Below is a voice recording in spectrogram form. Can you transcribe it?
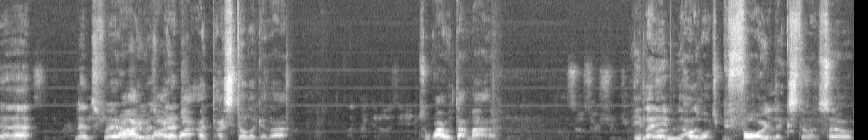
Ah, lens flare. Why? Rumours Why? bad. Why? I, I still look at that. So why would that matter? He let What? in Holly Watch before he licked stomach. So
